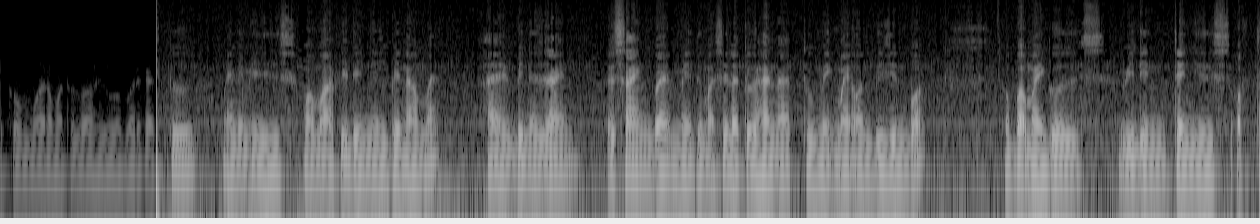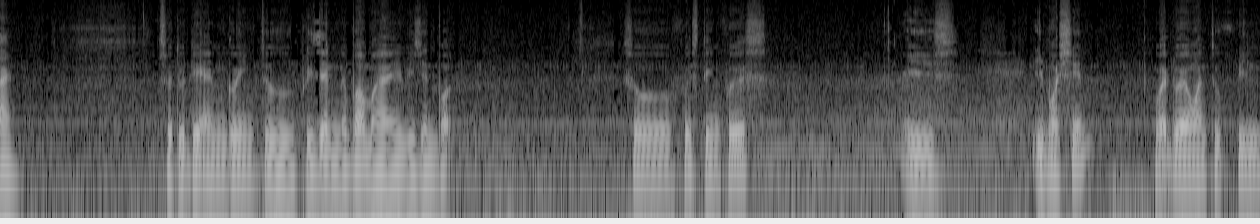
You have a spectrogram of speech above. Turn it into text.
Assalamualaikum warahmatullahi wabarakatuh. My name is Muhammad Afiq Daniel bin Ahmad. I have been assigned assigned by Madam Asilatul Hana to make my own vision board about my goals within 10 years of time. So today I'm going to present about my vision board. So first thing first is emotion. What do I want to feel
